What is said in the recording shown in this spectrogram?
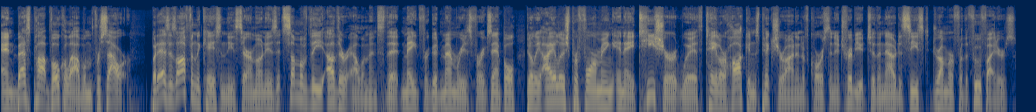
And Best Pop Vocal Album for Sour. But as is often the case in these ceremonies, it's some of the other elements that made for good memories. For example, Billie Eilish performing in a t shirt with Taylor Hawkins' picture on it, of course, in a tribute to the now deceased drummer for the Foo Fighters.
